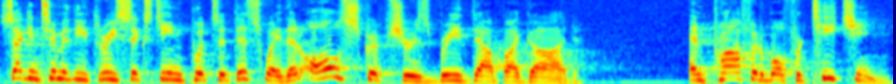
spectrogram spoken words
2 Timothy 3:16 puts it this way that all scripture is breathed out by God and profitable for teaching,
